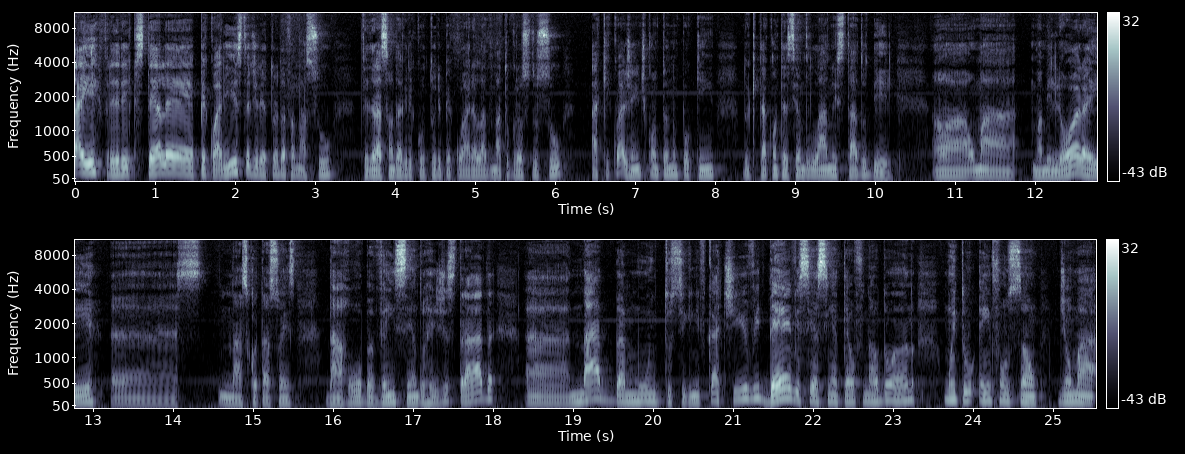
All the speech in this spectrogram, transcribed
Tá aí, Frederico Stella é pecuarista, diretor da FamaSul, Federação da Agricultura e Pecuária lá do Mato Grosso do Sul, aqui com a gente contando um pouquinho do que está acontecendo lá no estado dele. Uh, uma, uma melhora aí uh, nas cotações da arroba vem sendo registrada, uh, nada muito significativo e deve ser assim até o final do ano, muito em função de uma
